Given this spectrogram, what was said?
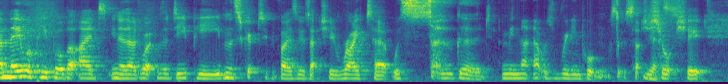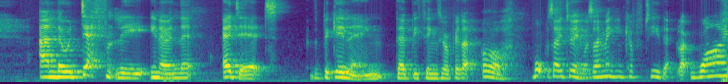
and they were people that I'd, you know, that I'd worked with a DP, even the script supervisor who was actually a writer, was so good. I mean, that, that was really important because it was such Yes. a short shoot. And there were definitely, you know, in the edit, the beginning, there'd be things where I'd be like, oh, what was I doing? Was I making a cup of tea there? Like, why?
